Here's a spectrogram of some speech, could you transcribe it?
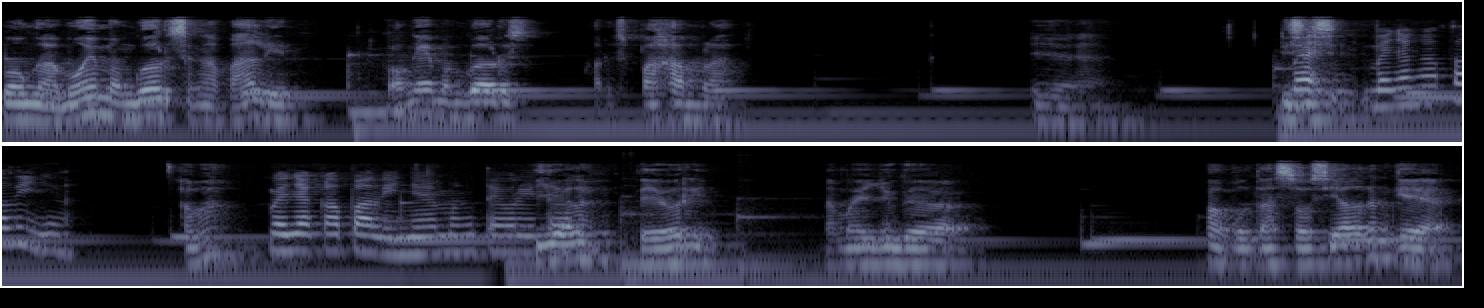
Mau nggak mau emang gue harus ngapalin. Kalau nggak emang gue harus harus paham lah. Iya. Di Ba- sisi banyak apalinya. apa? Banyak apalinya emang teori iyalah teori. Namanya juga fakultas sosial kan kayak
